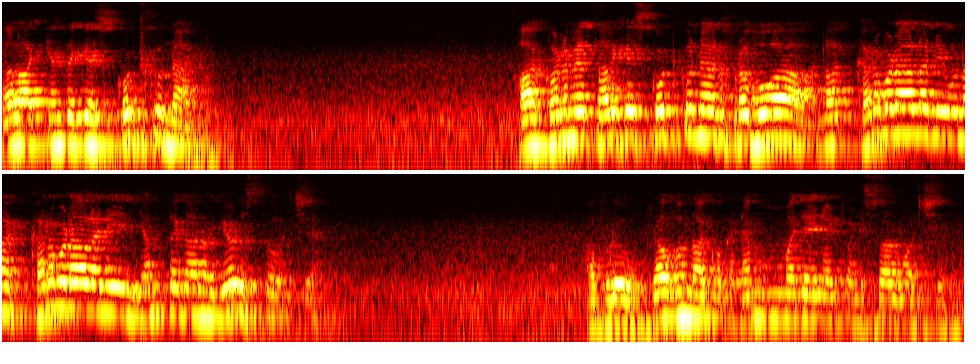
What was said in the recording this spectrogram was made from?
తల కిందకేసి కొట్టుకున్నాను. ఆ కొండ మీద తలకేసి కొట్టుకున్నాను. ప్రభువా నాకు కనబడాలని నాకు కనబడాలని ఎంతగానో ఏడుస్తూ వచ్చాను. అప్పుడు ప్రభు నాకు ఒక నెమ్మదైనటువంటి స్వరం వచ్చింది.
